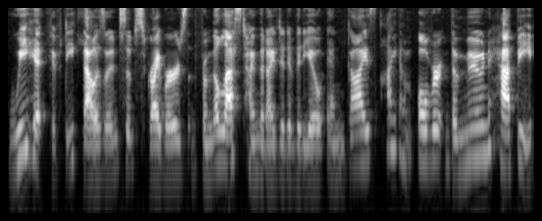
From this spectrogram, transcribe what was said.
we hit 50,000 subscribers from the last time that I did a video. And guys I am over the moon happy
